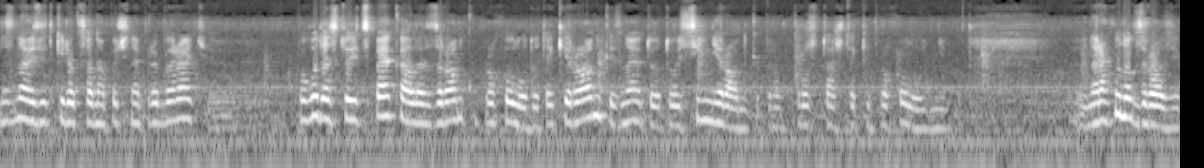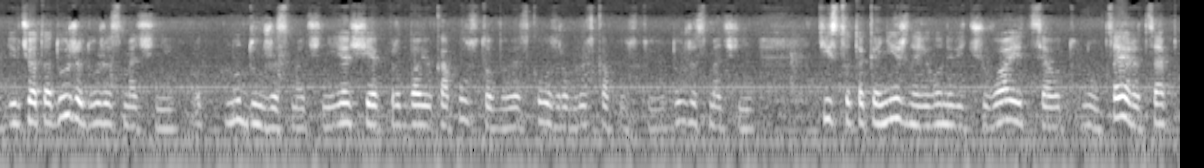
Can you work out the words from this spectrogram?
Не знаю, звідки Оксана почне прибирати. Погода стоїть спека, але зранку прохолоду. Такі ранки, знаєте, от осінні ранки, просто аж такі прохолодні. На рахунок зразів, дівчата дуже-дуже смачні. От, ну дуже смачні. Я ще як придбаю капусту, обов'язково зроблю з капустою. Дуже смачні. Тісто таке ніжне, його не відчувається. От, ну, цей рецепт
